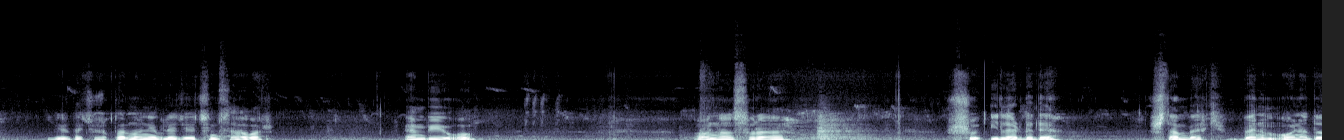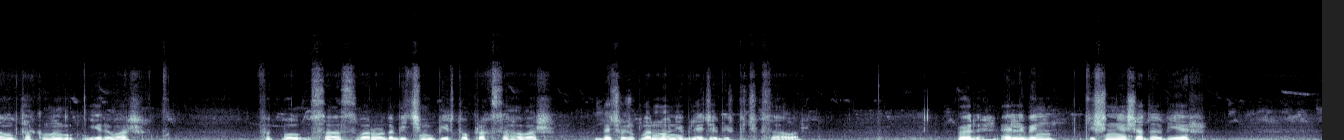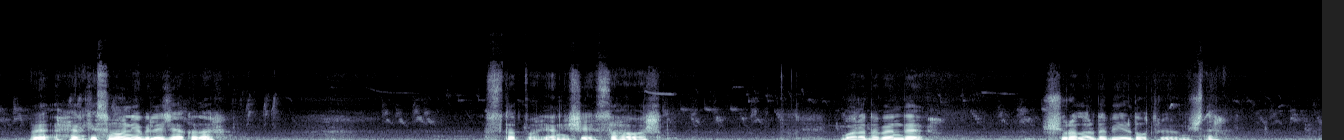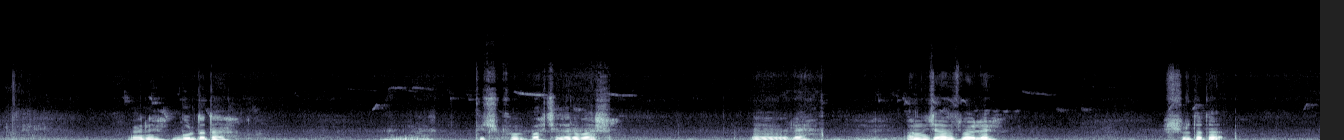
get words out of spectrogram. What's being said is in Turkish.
bir de çocukların oynayabileceği çim saha var. En büyüğü o. Ondan sonra şu ileride de Stamberg benim oynadığım takımın yeri var futbol sahası var. Orada bir çim bir toprak saha var. Bir de çocukların oynayabileceği bir küçük saha var. Böyle 50 bin kişinin yaşadığı bir yer. Ve herkesin oynayabileceği kadar stat var. Yani şey saha var. Bu arada ben de şuralarda bir yerde oturuyorum işte. Öyle. Burada da küçük hobi bahçeleri var. Böyle. Anlayacağınız böyle. Şurada da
